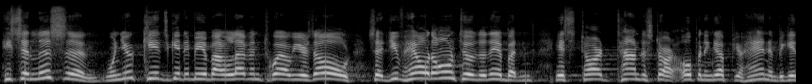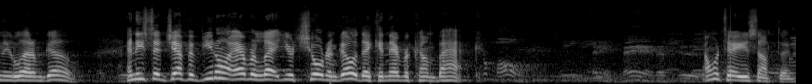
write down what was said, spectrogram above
He said, Listen, when your kids get to be about 11, 12 years old, said, You've held on to them then, but it's start, time to start opening up your hand and beginning to let them go. And he said, Jeff, if you don't ever let your children go, they can never come back. Come on. I want to tell you something.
